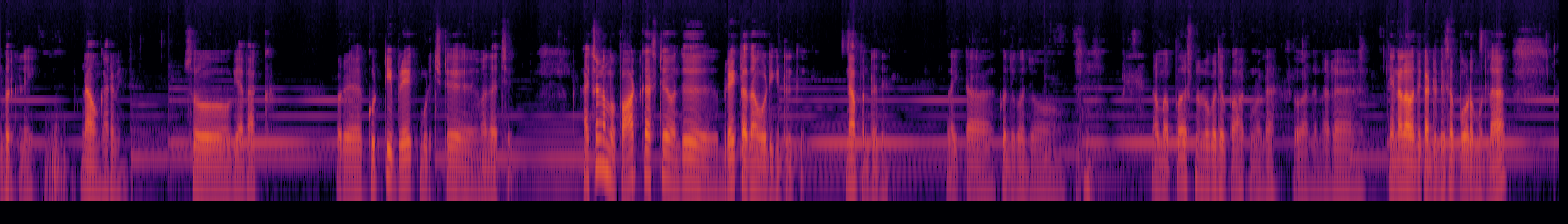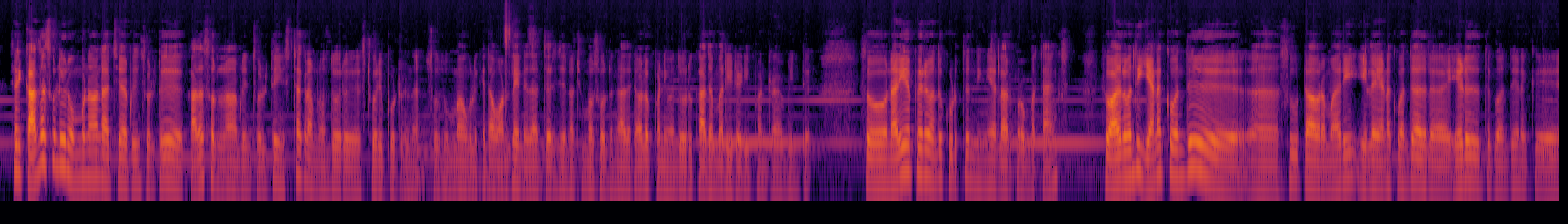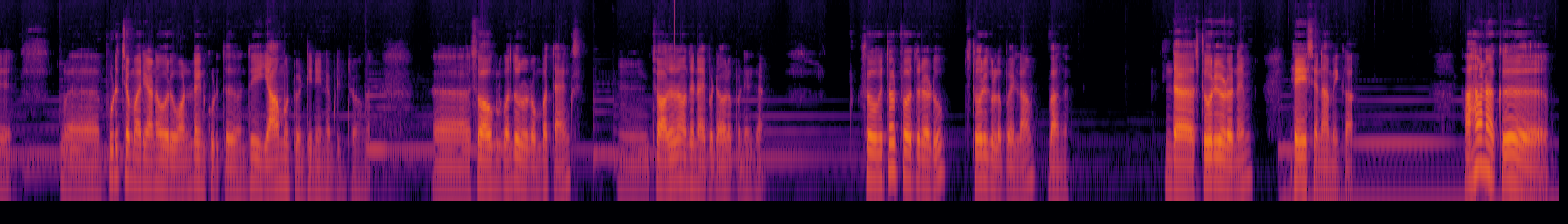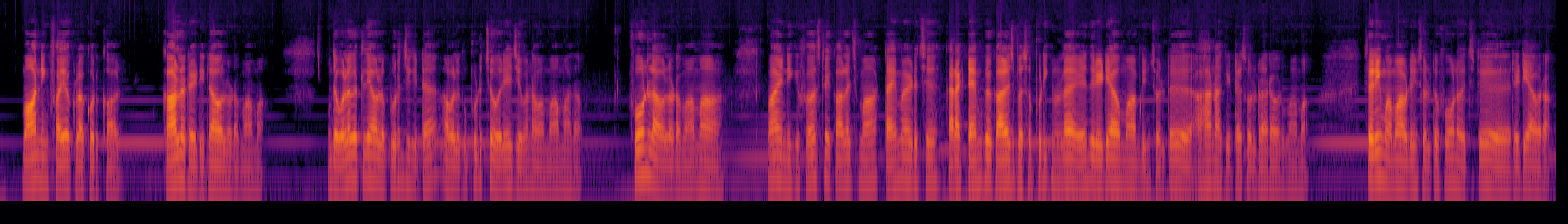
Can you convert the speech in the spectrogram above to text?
நண்பர்களே நான் உங்கள் அரவிந்த். ஸோ வியா பேக் ஒரு குட்டி பிரேக் முடிச்சுட்டு வந்தாச்சு. ஆக்சுவலாக நம்ம பாட்காஸ்ட்டே வந்து பிரேக்கில் தான் ஓடிக்கிட்டு இருக்கு. என்ன பண்ணுறது லைட்டாக கொஞ்சம் கொஞ்சம் நம்ம பர்சனலும் கொஞ்சம் பார்க்கணும்ல. ஸோ அதனால் என்னால் வந்து கண்டினியூஸாக போட முடியல. சரி கதை சொல்லி ரொம்ப நாள் ஆச்சு அப்படின்னு சொல்லிட்டு கதை சொல்லலாம் அப்படின்னு சொல்லிட்டு இன்ஸ்டாகிராமில் வந்து ஒரு ஸ்டோரி போட்டிருந்தேன். ஸோ சும்மா உங்களுக்கு எதாவது ஆன்லைன் எதாவது தெரிஞ்சுன்னா சும்மா சொல்லுங்கள் அதை டெவலப் பண்ணி வந்து ஒரு கதை மாதிரி ரெடி பண்ணுறேன் அப்படின்ட்டு. ஸோ நிறைய பேர் வந்து கொடுத்துருந்தீங்க. எல்லாருக்கும் ரொம்ப தேங்க்ஸ் ஸோ அதில் வந்து எனக்கு வந்து சூட் ஆகிற மாதிரி இல்லை. எனக்கு வந்து அதில் எழுதுறதுக்கு வந்து எனக்கு பிடிச்ச மாதிரியான ஒரு ஒன்லைன் கொடுத்தது வந்து யாமு டுவெண்ட்டி நைன் அப்படின்றவங்க ஸோ அவங்களுக்கு வந்து ஒரு ரொம்ப தேங்க்ஸ் ஸோ அதை தான் வந்து நான் இப்போ டெவலப் பண்ணியிருக்கேன். ஸோ வித்தவுட் ஃபர்தர் அடு ஸ்டோரிக்குள்ளே போயிடலாம். வாங்க. இந்த ஸ்டோரியோட நேம் ஹே செனாமிகா அஹானாக்கு மார்னிங் ஃபைவ் ஓ கிளாக் ஒரு கால் காலர் ஐடியில் அவளோட மாமா. இந்த உலகத்துலேயே அவளை புரிஞ்சுக்கிட்ட அவளுக்கு பிடிச்ச ஒரே ஜீவன் அவன் மாமா தான். ஃபோனில் அவளோட மாமா மா இன்றைக்கி ஃபர்ஸ்ட் டே காலேஜ்மா டைம் ஆகிடுச்சு கரெக்ட் டைமுக்கு காலேஜ் பஸ்ஸை பிடிக்கணும்ல எழுந்து ரெடி ஆகுமா? அப்படின்னு சொல்லிட்டு அஹானா கிட்டே சொல்கிறாரு அவர் மாமா. சரிங்க மாமா அப்படின்னு சொல்லிட்டு ஃபோனை வச்சுட்டு ரெடி ஆகிறா.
